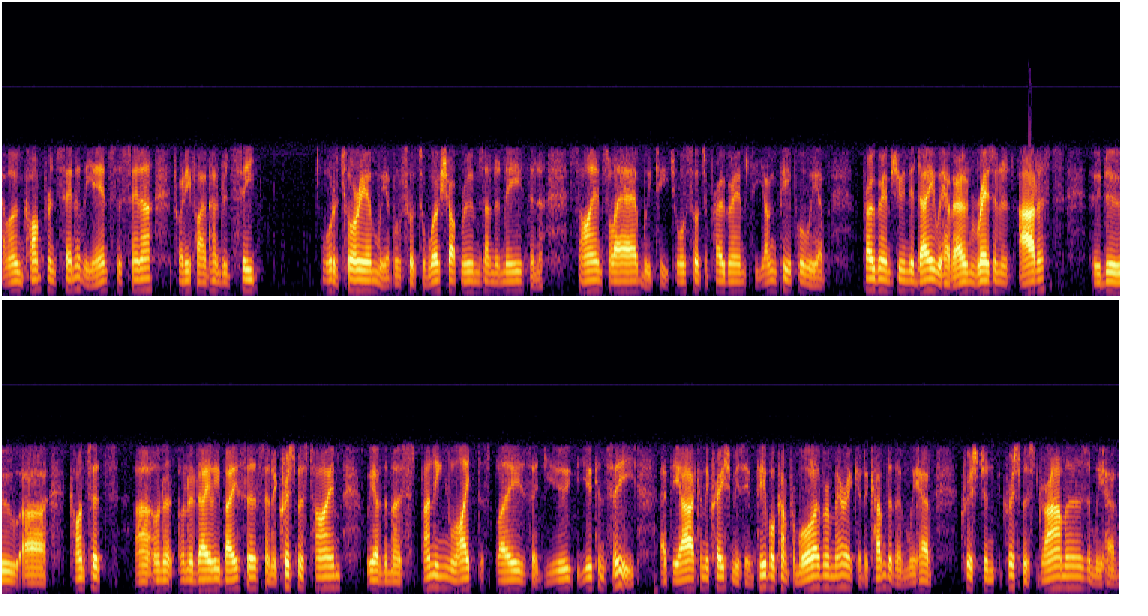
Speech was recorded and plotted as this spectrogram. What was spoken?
our own conference center, the Answer Center, 2,500 seat auditorium. We have all sorts of workshop rooms underneath and a science lab. We teach all sorts of programs to young people. We have programs during the day. We have our own resident artists who do uh, concerts uh, on a on a daily basis. And at Christmas time, we have the most stunning light displays that you you can see at the Ark and the Creation Museum. People come from all over America to come to them. We have Christian Christmas dramas, and we have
